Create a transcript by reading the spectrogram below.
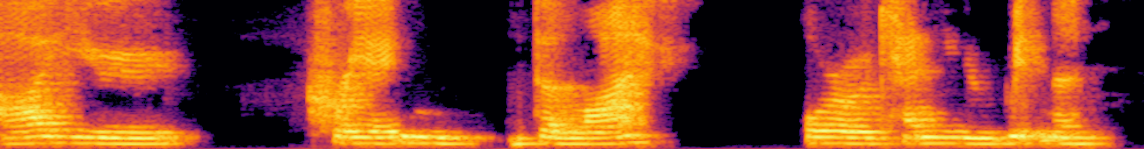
are you creating the life or can you witness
